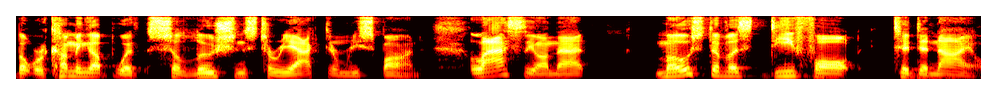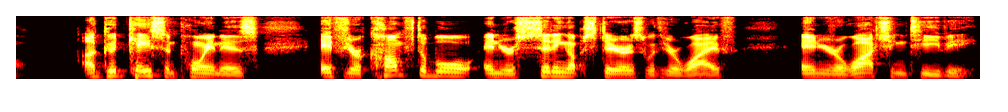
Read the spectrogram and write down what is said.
but we're coming up with solutions to react and respond. Lastly, on that, most of us default to denial. A good case in point is if you're comfortable and you're sitting upstairs with your wife and you're watching TV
